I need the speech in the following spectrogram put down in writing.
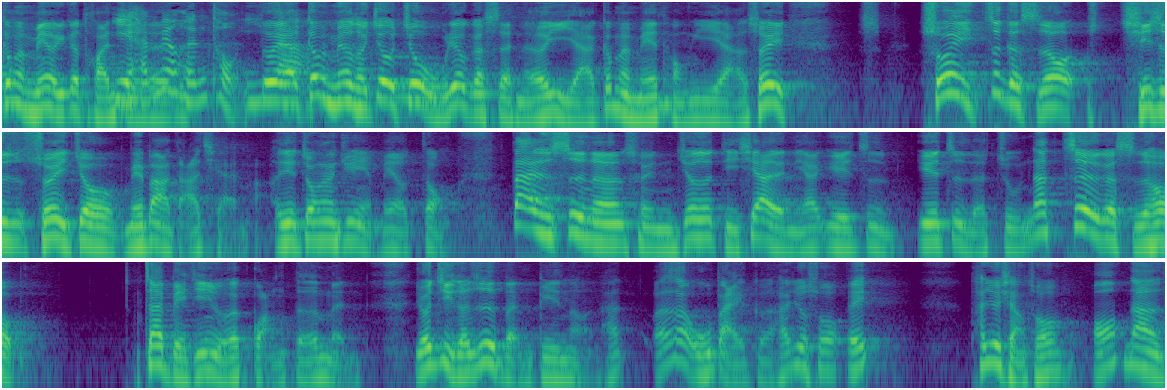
根本没有一个团结，也还没有很统一。对啊，根本没有统，就就五六个省而已啊，根本没统一啊。所以，所以这个时候其实所以就没办法打起来嘛，而且中央军也没有动。但是呢，所以你就说底下人你要约制约制得住。那这个时候。在北京有个广德门，有几个日本兵哦，他大概五百个，他就说，诶，他就想说，哦，那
